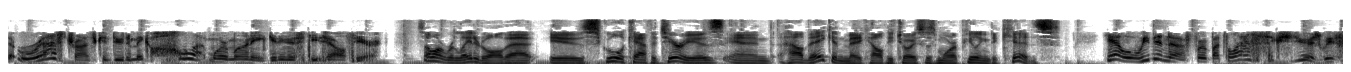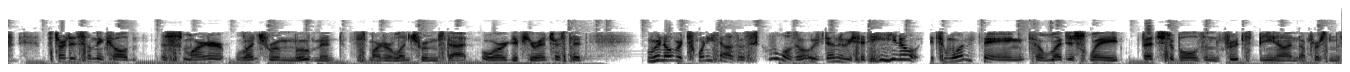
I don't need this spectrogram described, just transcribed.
that restaurants can do to make a whole lot more money getting us to eat healthier. Somewhat related to all that is school cafeterias and how they can make healthy choices more appealing to kids. Yeah, well, we've been, uh, for about the last six years, we've started something called the Smarter Lunchroom Movement, smarterlunchrooms.org if you're interested. We're in over 20,000 schools, and what we've done is we said, hey, you know, it's one thing to legislate vegetables and fruits being on a person's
